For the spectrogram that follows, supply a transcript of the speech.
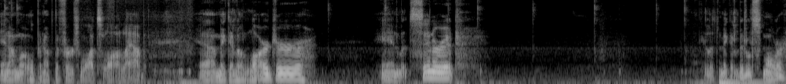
And I'm going to open up the first Watt's Law Lab. Uh, make it a little larger. And let's center it. Okay, let's make it a little smaller.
